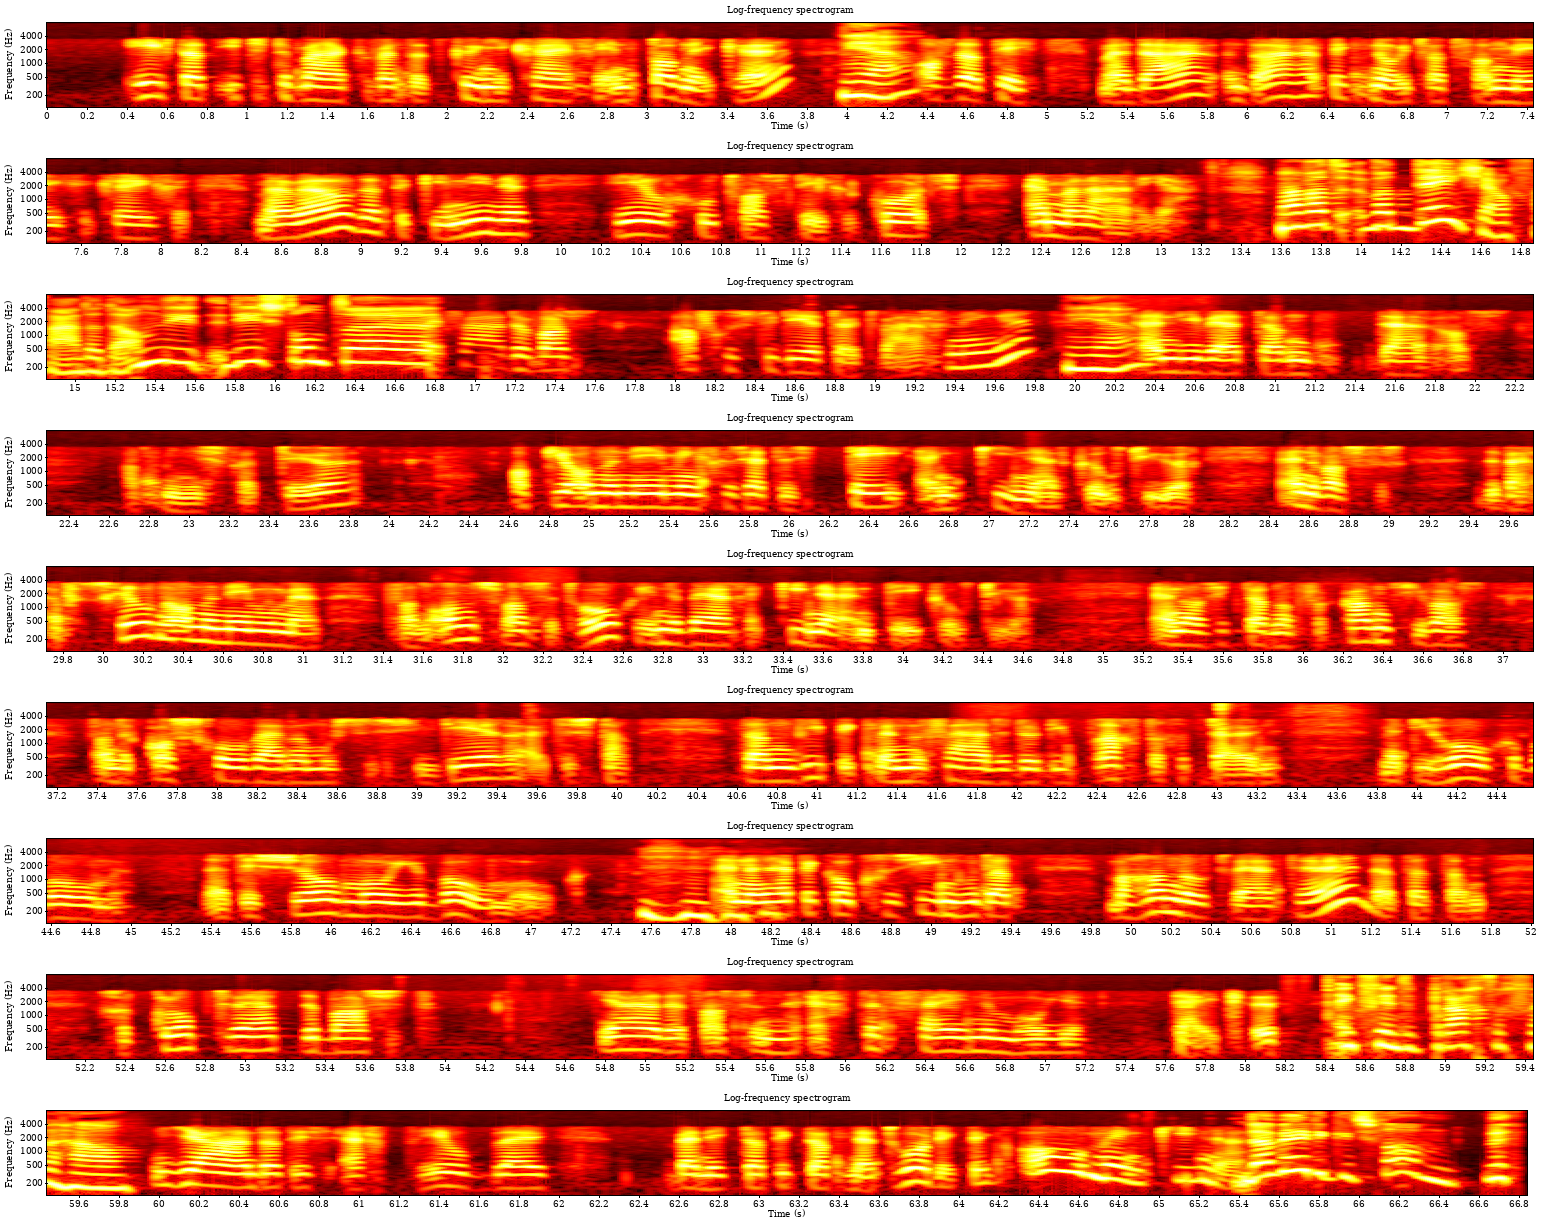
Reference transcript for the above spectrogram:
heeft dat iets te maken, want dat kun je krijgen in tonic, hè? Ja. Of dat is, maar daar, daar heb ik nooit wat van meegekregen. Maar wel dat de kinine heel goed was tegen koorts en malaria. Maar wat, wat deed jouw vader dan? Die, die stond... eh, Mijn vader was afgestudeerd uit Wageningen. Ja. En die werd dan daar als administrateur op die onderneming gezet. Dus thee- en kina-cultuur. En er, was, er waren verschillende ondernemingen, maar van ons was het hoog in de bergen kina- en theecultuur. En als ik dan op vakantie was van de kostschool waar we moesten studeren uit de stad... dan liep ik met mijn vader door die prachtige tuinen met die hoge bomen. Dat is zo'n mooie boom ook. En dan heb ik ook gezien hoe dat behandeld werd, hè? Dat dat dan geklopt werd, de bast. Ja, dat was een echte fijne, mooie tijd. Ik vind het een prachtig verhaal. ja, dat is echt heel blij ben ik dat ik dat net hoorde. Ik denk, oh, mijn kina. Daar weet ik iets van.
